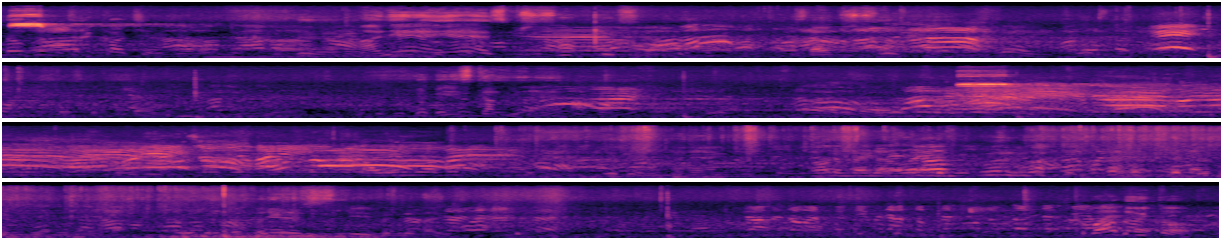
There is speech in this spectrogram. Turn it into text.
seledynowym trykocie. A nie, jest, przy słupku stał. Stał. Jest to!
